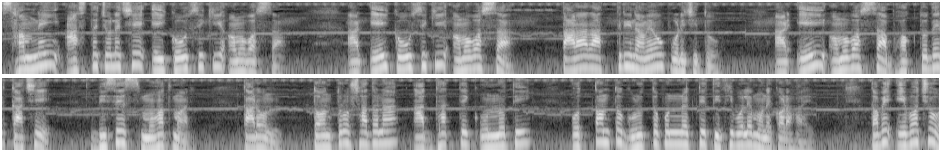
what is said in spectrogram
সামনেই আসতে চলেছে এই কৌশিকী অমাবস্যা। আর এই কৌশিকী অমাবস্যা তারা রাত্রি নামেও পরিচিত। আর এই অমাবস্যা ভক্তদের কাছে বিশেষ মহাত্মার। কারণ তন্ত্র সাধনা, আধ্যাত্মিক উন্নতি অত্যন্ত গুরুত্বপূর্ণ একটি তিথি বলে মনে করা হয়। তবে এবছর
